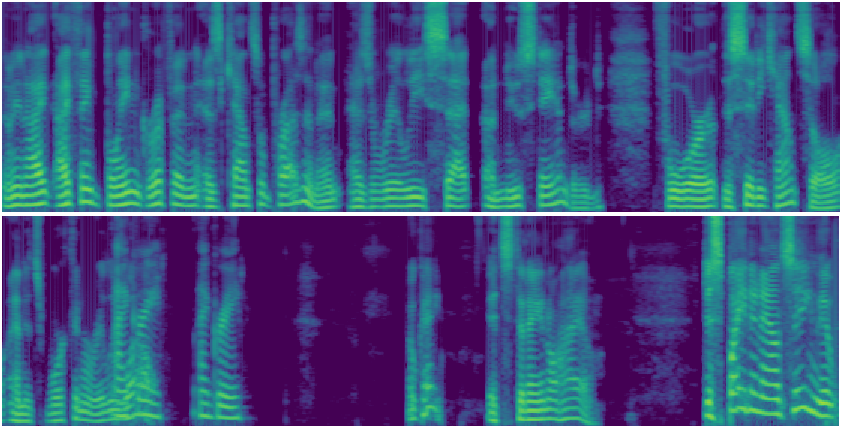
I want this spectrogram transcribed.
I mean, I, I think Blaine Griffin, as council president, has really set a new standard for the city council, and it's working really I well. I agree. I agree. Okay. It's today in Ohio. Despite announcing that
